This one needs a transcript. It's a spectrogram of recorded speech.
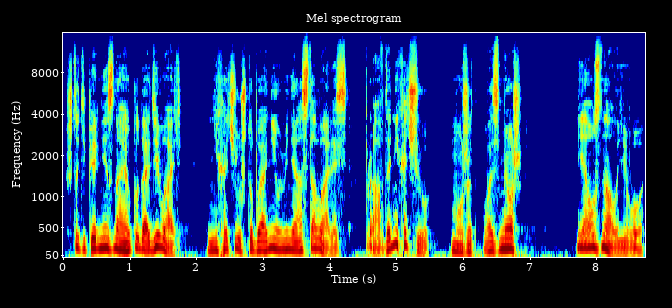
что теперь не знаю, куда девать. Не хочу, чтобы они у меня оставались. Правда, не хочу. Может, возьмешь?» Я узнал его.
